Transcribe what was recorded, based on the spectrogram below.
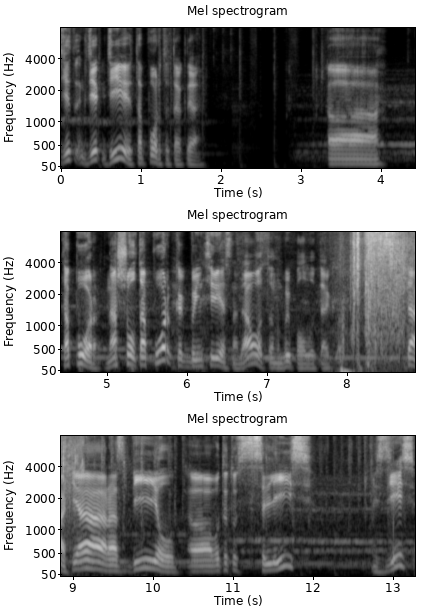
Где, где, где топор-то тогда? А, топор. Нашел топор, как бы интересно, да? Вот он выпал вот так. Так, я разбил а, вот эту слизь. Здесь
